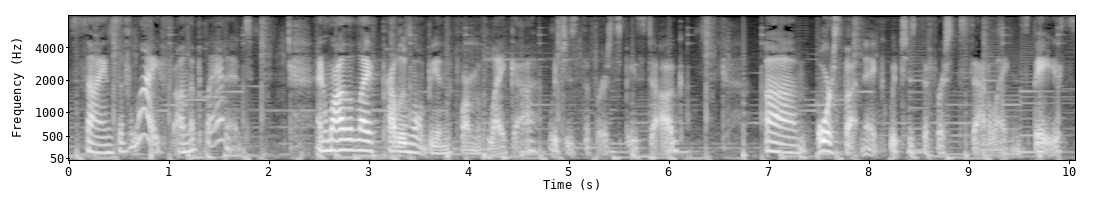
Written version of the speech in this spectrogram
signs of life on the planet. And while the life probably won't be in the form of Laika, which is the first space dog, um, or Sputnik, which is the first satellite in space,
